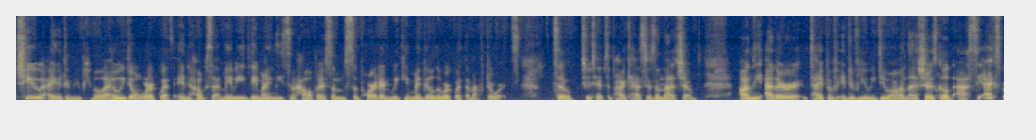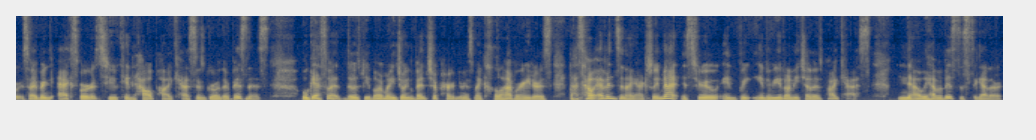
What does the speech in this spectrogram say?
Two, I interview people that we don't work with in hopes that maybe they might need some help or some support and we can might be able to work with them afterwards. So, two types of podcasters on that show. On the other type of interview we do on that show is called Ask the Expert. So, I bring experts who can help podcasters grow their business. Well, guess what? Those people are my joint venture partners, my collaborators. That's how Evans and I actually met, is through and in, interviewed on each other's podcasts. Now we have a business together.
